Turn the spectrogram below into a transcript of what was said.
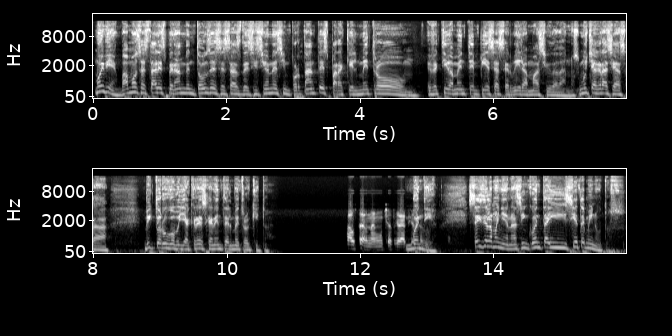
Muy bien, vamos a estar esperando entonces esas decisiones importantes para que el metro efectivamente empiece a servir a más ciudadanos. Muchas gracias a Víctor Hugo Villacrés, gerente del Metro de Quito. A usted, muchas gracias. Buen día. Seis de la mañana, 57 minutos.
